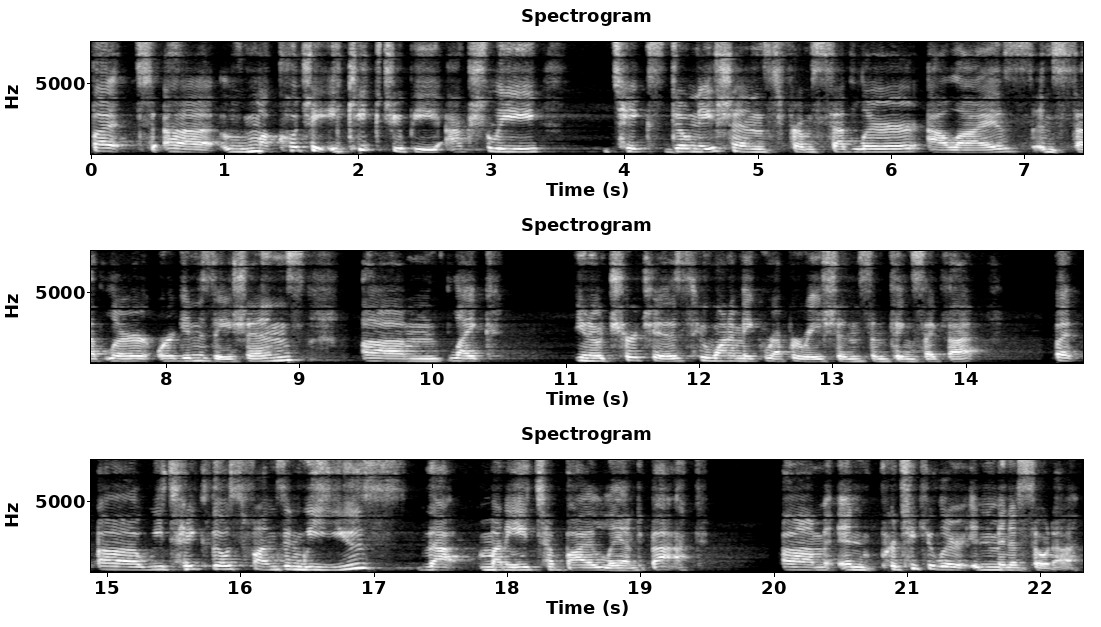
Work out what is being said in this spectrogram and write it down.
but uh, ikikcupi actually takes donations from settler allies and settler organizations um, like you know churches who want to make reparations and things like that. But uh, we take those funds and we use that money to buy land back um, in particular in Minnesota.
